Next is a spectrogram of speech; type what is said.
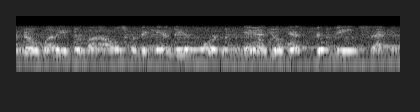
Right, no money for vowels, but they can be important. And you'll get 15 seconds.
